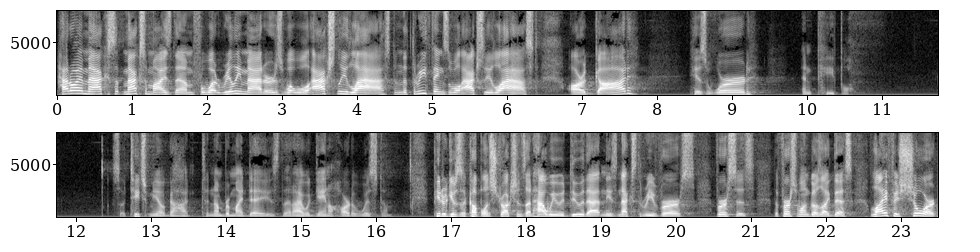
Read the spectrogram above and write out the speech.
How do I max- maximize them for what really matters, what will actually last? And the three things that will actually last are God, His Word, and people. So teach me, O God, to number my days that I would gain a heart of wisdom. Peter gives us a couple instructions on how we would do that in these next three verse, verses. The first one goes like this Life is short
